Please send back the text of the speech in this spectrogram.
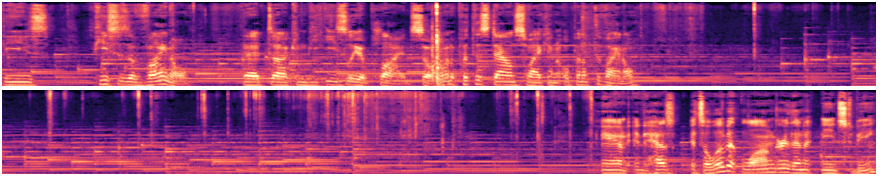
these pieces of vinyl that uh, can be easily applied. So I'm gonna put this down so I can open up the vinyl. and it has it's a little bit longer than it needs to be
